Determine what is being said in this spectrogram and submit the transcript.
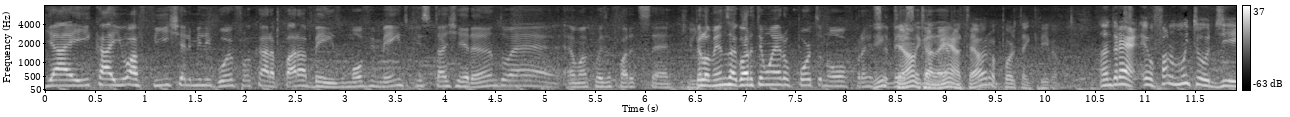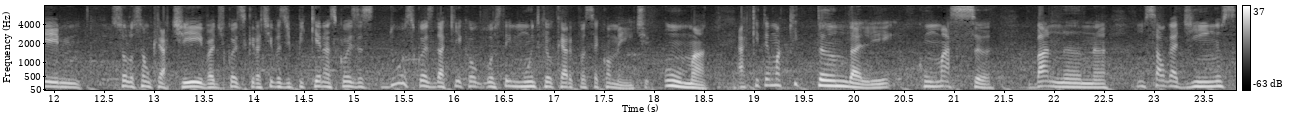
E aí caiu a ficha, ele me ligou e falou, cara, parabéns, o movimento que isso está gerando é, é uma coisa fora de série. Pelo menos agora tem um aeroporto novo para receber Então, essa também, galera. até o aeroporto é incrível. André, eu falo muito de hum, solução criativa, de coisas criativas, de pequenas coisas. Duas coisas daqui que eu gostei muito que eu quero que você comente. Uma, aqui tem uma quitanda ali com maçã, banana, uns salgadinhos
